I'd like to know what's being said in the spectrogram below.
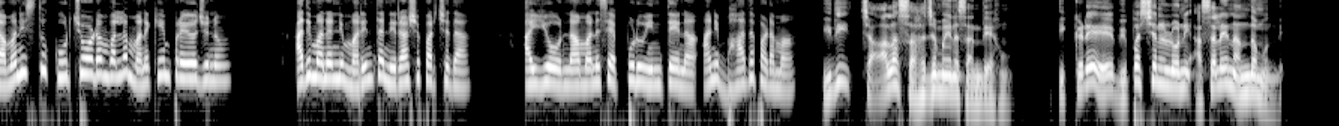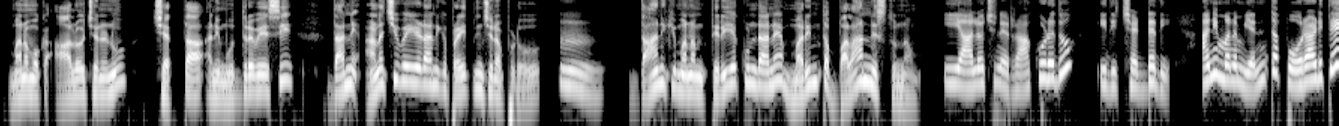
గమనిస్తూ కూర్చోవడం వల్ల మనకేం ప్రయోజనం? అది మనల్ని మరింత నిరాశపరచదా? అయ్యో నా మనసు ఎప్పుడూ ఇంతేనా అని బాధపడమా? ఇది చాలా సహజమైన సందేహం. ఇక్కడే విపశ్యనలోని అసలైన అందముంది మనం ఒక ఆలోచనను చెత్త అని ముద్రవేసి దాన్ని అణచివేయడానికి ప్రయత్నించినప్పుడు దానికి మనం తెలియకుండానే మరింత బలాన్నిస్తున్నాం. ఈ ఆలోచన రాకూడదు ఇది చెడ్డది అని మనం ఎంత పోరాడితే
